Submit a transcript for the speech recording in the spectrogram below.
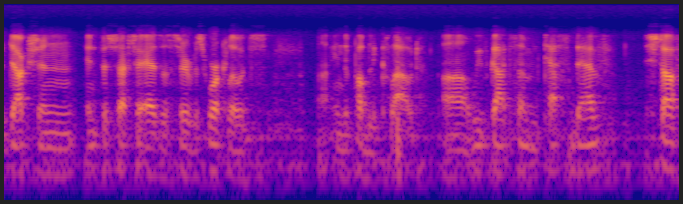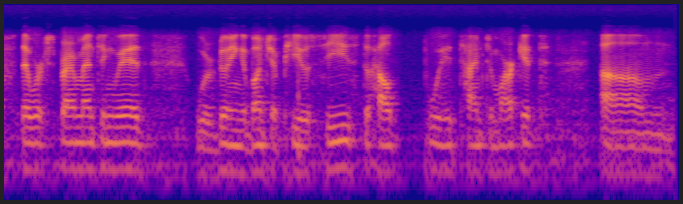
production infrastructure as a service workloads uh, in the public cloud. Uh, we've got some test dev stuff that we're experimenting with. We're doing a bunch of POCs to help with time to market, um,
